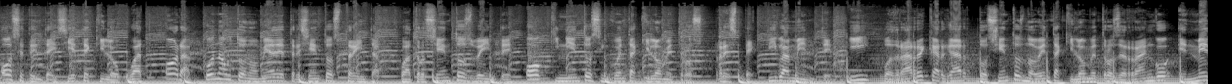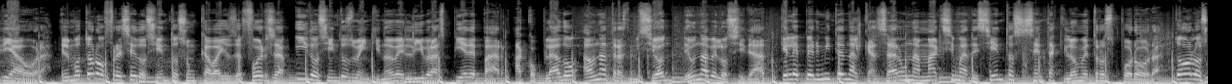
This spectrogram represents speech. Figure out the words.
o 77 kWh, con autonomía de 330, 420 o 550 kilómetros, respectivamente, y podrá recargar 290 kilómetros de rango en media hora. El motor ofrece 201 caballos de fuerza y 229 libras pie de par, acoplado a una transmisión de una velocidad que le permiten alcanzar una máxima de 160 kilómetros por hora. Todos los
